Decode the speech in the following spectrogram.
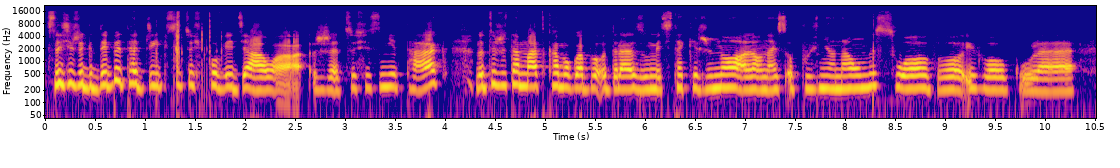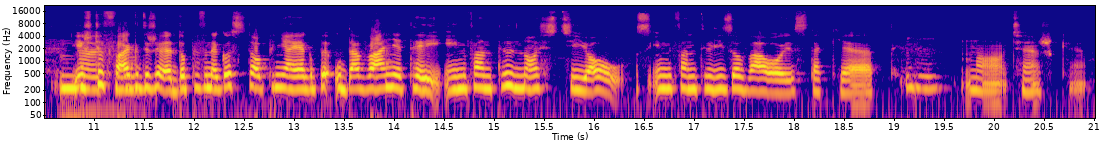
W sensie, że gdyby ta Gypsy coś powiedziała, że coś jest nie tak, no to że ta matka mogłaby od razu mieć takie, że no, ale ona jest opóźniona umysłowo i w ogóle. No, Jeszcze no. fakt, że do pewnego stopnia jakby udawanie tej infantylności ją zinfantylizowało jest takie, mhm. no, ciężkie.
